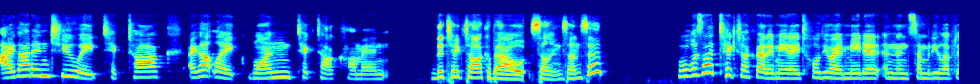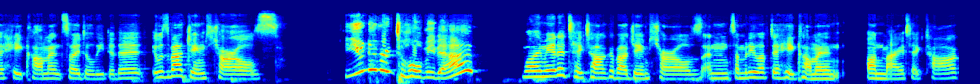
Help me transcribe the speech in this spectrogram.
I got into a tiktok i got like one tiktok comment. The tiktok about selling sunset? What was that tiktok that i made? I told you i made it and then somebody left a hate comment so i deleted it. It was about james charles. You never told me that well, I made a TikTok about James Charles, and somebody left a hate comment on my TikTok,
